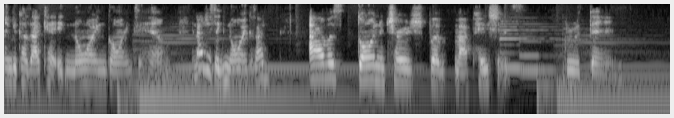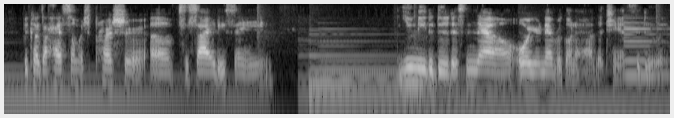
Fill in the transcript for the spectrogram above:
And because I kept ignoring going to Him, and not just ignoring, because I, I was going to church, but my patience grew thin because I had so much pressure of society saying, you need to do this now or you're never going to have the chance to do it.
